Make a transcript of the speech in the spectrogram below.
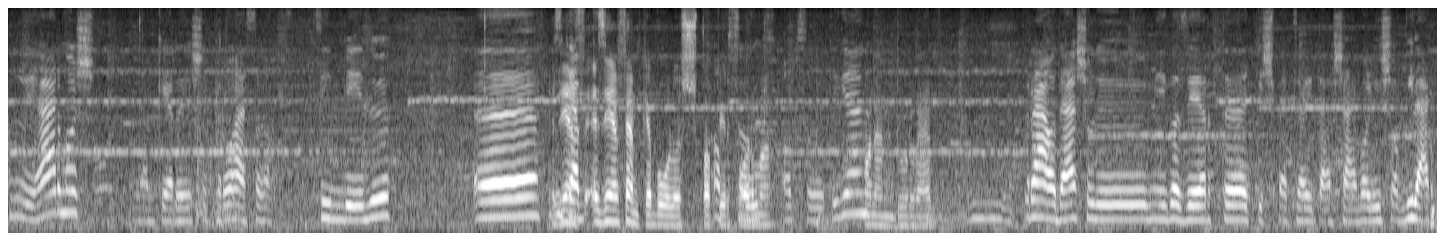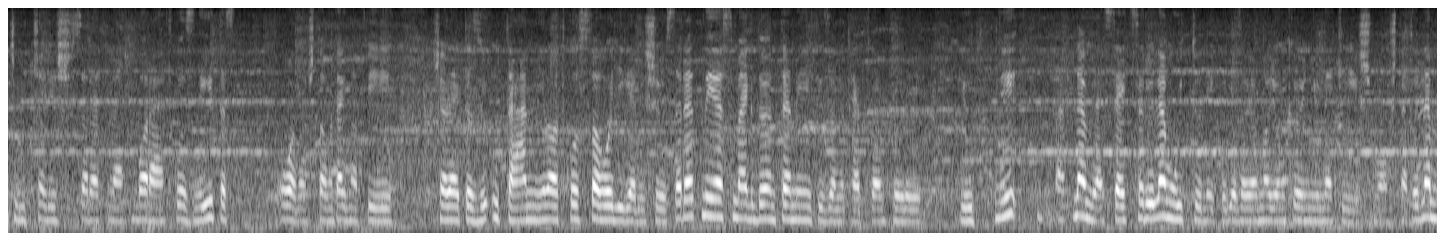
Női hármas, nem kérdés, hogy Rohász a címvédő. Ez, ilyen, ez ilyen femkebólos papírforma. Abszolút, abszolút, igen. Ha nem durvább. Ráadásul ő még azért egy kis specialitásával is, a világcsúcsal is szeretne barátkozni. Itt ezt olvastam tegnapi selejtező után nyilatkozta, hogy igenis ő szeretné ezt megdönteni, 15-70 fölé jutni. hát nem lesz egyszerű, nem úgy tűnik, hogy ez olyan nagyon könnyű neki is most. Tehát, hogy nem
